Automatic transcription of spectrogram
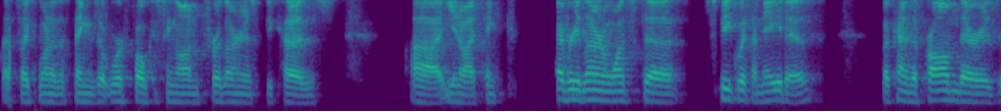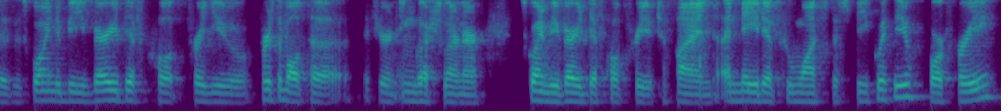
That's like one of the things that we're focusing on for learners because, uh, you know, I think every learner wants to speak with a native, but kind of the problem there is, is it's going to be very difficult for you, first of all, to if you're an English learner, it's going to be very difficult for you to find a native who wants to speak with you for free.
